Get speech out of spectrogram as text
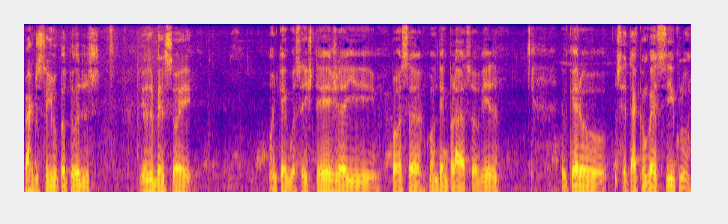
paz do Senhor para todos. Deus abençoe onde quer que você esteja e possa contemplar a sua vida. Eu quero citar aqui um versículo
